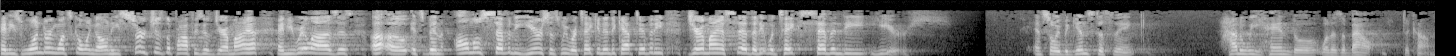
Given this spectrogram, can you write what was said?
and he's wondering what's going on. He searches the prophecies of Jeremiah, and he realizes, uh-oh, it's been almost 70 years since we were taken into captivity. Jeremiah said that it would take 70 years. And so he begins to think, how do we handle what is about to come?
